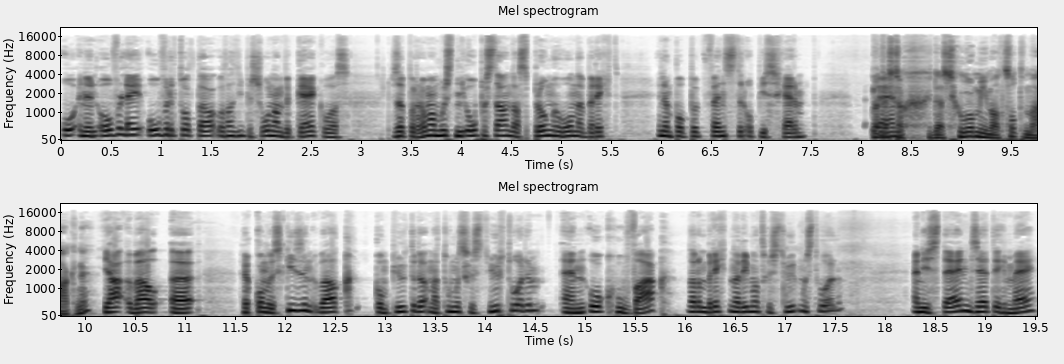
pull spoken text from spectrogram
in een overlay over het wat, dat, wat die persoon aan het bekijken was. Dus dat programma moest niet openstaan, dat sprong gewoon dat bericht in een pop-up venster op je scherm. Maar dat is toch dat is goed om iemand zot te maken, hè? Ja, wel, eh, je kon dus kiezen welk computer dat naartoe moest gestuurd worden en ook hoe vaak dat een bericht naar iemand gestuurd moest worden. En die Stijn zei tegen mij,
